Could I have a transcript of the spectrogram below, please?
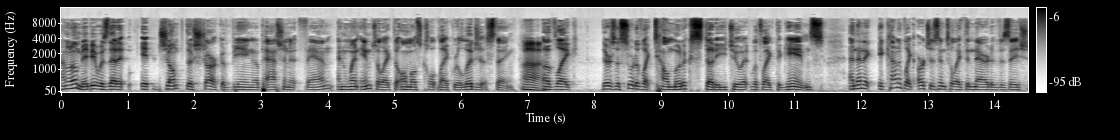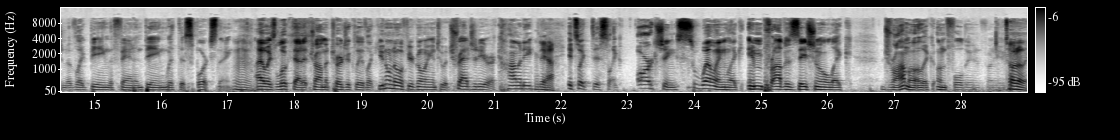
I don't know, maybe it was that it it jumped the shark of being a passionate fan and went into like the almost cult like religious thing Uh. of like there's a sort of like Talmudic study to it with like the games. And then it, it kind of like arches into like the narrativization of like being the fan and being with this sports thing. Mm-hmm. I always looked at it dramaturgically of like you don't know if you're going into a tragedy or a comedy Yeah. it's like this like arching, swelling, like improvisational like drama like unfolding in front of you. Totally.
